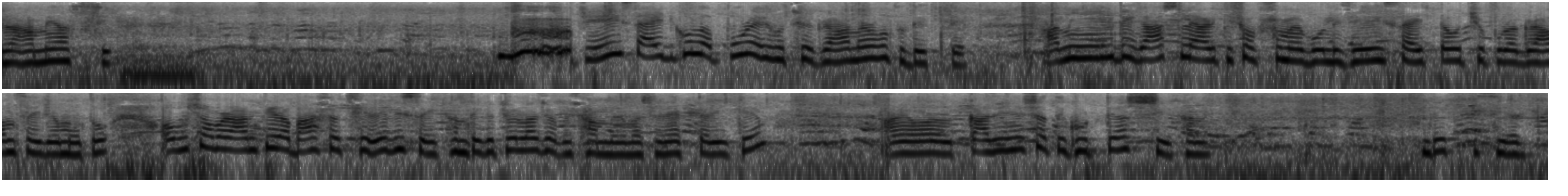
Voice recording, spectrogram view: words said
গ্রামে আসছি। যে এই সাইডগুলো পুরোই হচ্ছে গ্রামের মতো দেখতে। আমি এইদিকে আসলে আর কি সবসময় বলি যে এই সাইডটা হচ্ছে পুরো গ্রাম সাইডের মতো। অবশ্য আমার আন্টিরা বাসা ছেড়ে দিছে, এখান থেকে চলে যাবে সামনের মাসের এক তারিখে। আমি আমার কাজিনের সাথে ঘুরতে আসছি এখানে। দেখতেছি আর কি।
